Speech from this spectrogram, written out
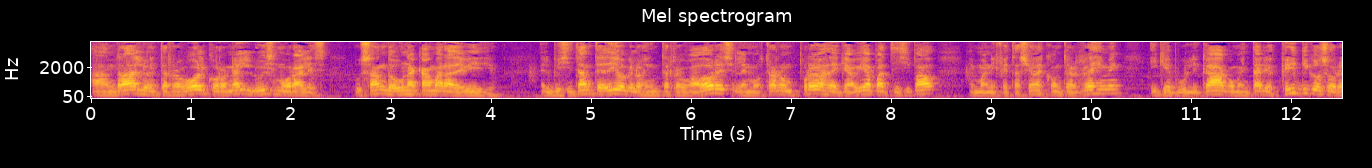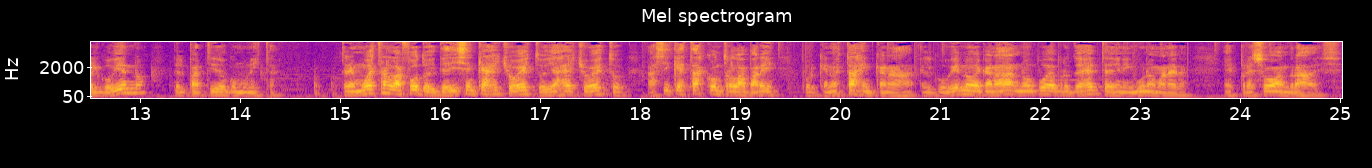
A Andrade lo interrogó el coronel Luis Morales usando una cámara de vídeo. El visitante dijo que los interrogadores le mostraron pruebas de que había participado en manifestaciones contra el régimen y que publicaba comentarios críticos sobre el gobierno del Partido Comunista. Te muestran la foto y te dicen que has hecho esto y has hecho esto, así que estás contra la pared porque no estás en Canadá. El gobierno de Canadá no puede protegerte de ninguna manera, expresó Andrades.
